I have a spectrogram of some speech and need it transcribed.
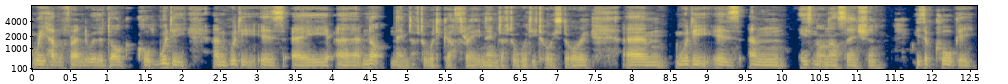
we have a friend with a dog called Woody, and Woody is a uh, not named after Woody Guthrie, named after Woody Toy Story. Um, Woody is an he's not an Alsatian. He's a corgi.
